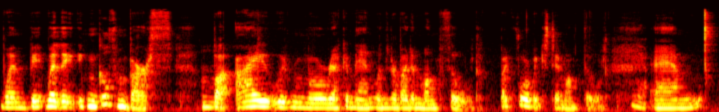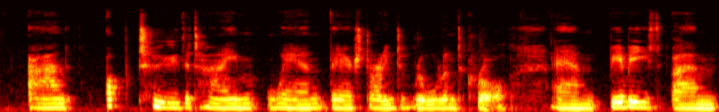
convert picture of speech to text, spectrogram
when ba- well, it can go from birth, but I would more recommend when they're about a month old, about four weeks to a month old, Yeah. um, and up to the time when they're starting to roll and to crawl. Um, babies um,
